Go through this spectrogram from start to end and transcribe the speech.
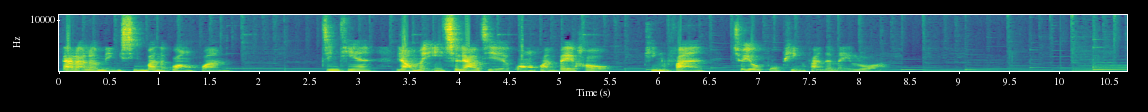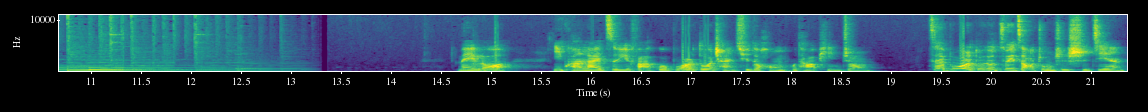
带来了明星般的光环。今天，让我们一起了解光环背后平凡却又不平凡的梅洛。梅洛，一款来自于法国波尔多产区的红葡萄品种。在波尔多的最早种植时间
